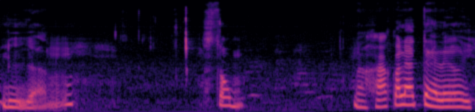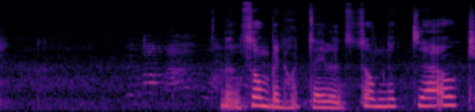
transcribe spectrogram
เหลือง ส้ม นะคะ ก็แล้วแต่เลยเหลืองส้มเป็นหัวใจเหลืองส้มนะจ๊ะโอเค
